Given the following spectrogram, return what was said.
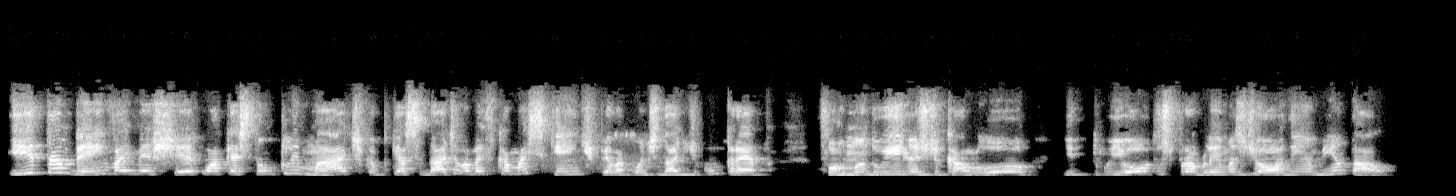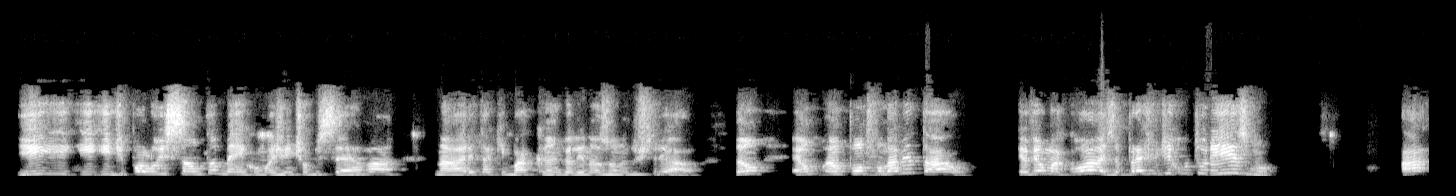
e também vai mexer com a questão climática, porque a cidade ela vai ficar mais quente pela quantidade de concreto, formando ilhas de calor e, e outros problemas de ordem ambiental. E, e, e, de poluição também, como a gente observa na área Itaquibacanga, ali na zona industrial. Então, é um, é um ponto fundamental. Quer ver uma coisa? Prejudica o turismo. A,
